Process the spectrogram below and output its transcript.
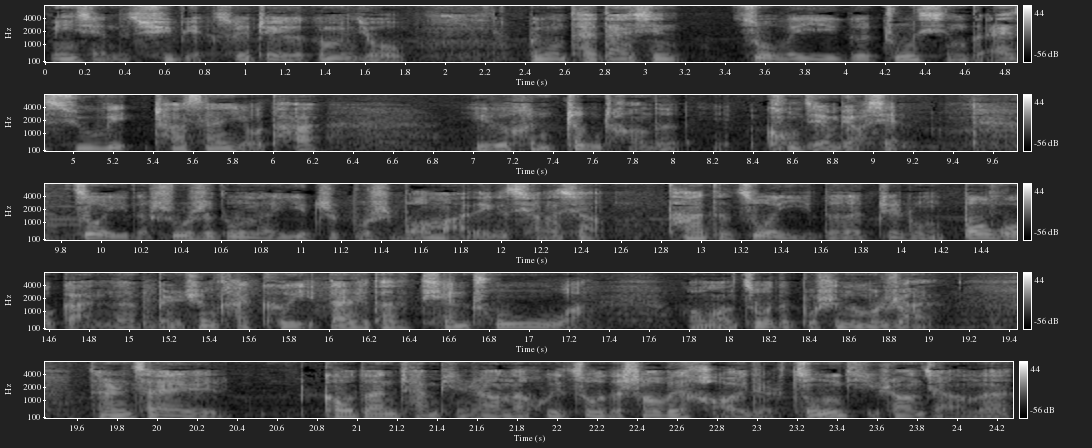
明显的区别，所以这个根本就。不用太担心。作为一个中型的 SUV，叉三有它一个很正常的空间表现。座椅的舒适度呢，一直不是宝马的一个强项。它的座椅的这种包裹感呢，本身还可以，但是它的填充物啊，往往做的不是那么软。但是在高端产品上呢，会做的稍微好一点。总体上讲呢，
